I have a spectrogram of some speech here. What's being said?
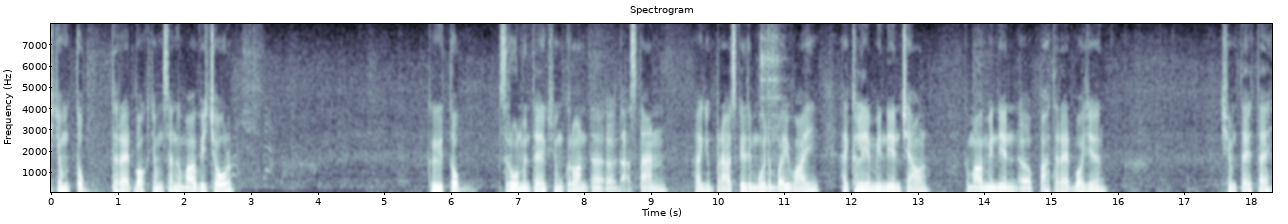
ខ្ញុំទប់ thread របស់ខ្ញុំសិនកុំឲ្យវាចូល គឺទប់ស្រួលមែនទែនខ្ញុំគ្រាន់តែដាក់ stand ហើយខ្ញុំប្រើ skill ជាមួយដើម្បីវាយហើយ clear minion ចោលកុំឲ្យមាននានប៉ះ turret របស់យើងខ្ញុំតេស្តតេស្ត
